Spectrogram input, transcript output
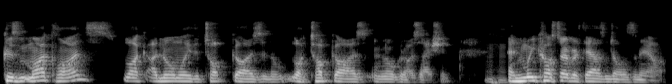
Because my clients, like, are normally the top guys in the, like top guys in an organization, mm-hmm. and we cost over a thousand dollars an hour.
